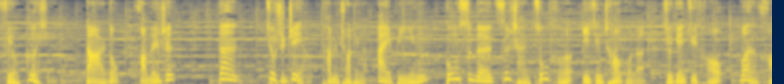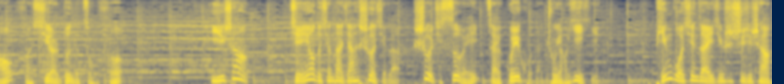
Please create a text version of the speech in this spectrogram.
富有个性。打耳洞、画纹身，但就是这样，他们创立了爱彼迎公司的资产综合已经超过了酒店巨头万豪和希尔顿的总和。以上简要的向大家设计了设计思维在硅谷的重要意义。苹果现在已经是世界上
